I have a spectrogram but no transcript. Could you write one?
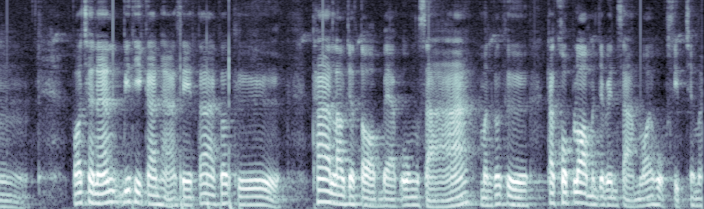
อืมเพราะฉะนั้นวิธีการหาเซตาก็คือ ถ้าเราจะตอบแบบองศา มันก็คือถ้าครบรอบมันจะเป็น 360 ใช่ไหม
